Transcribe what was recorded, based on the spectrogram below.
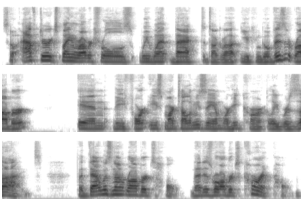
So, after explaining Robert's rules, we went back to talk about you can go visit Robert in the Fort East Martello Museum where he currently resides. But that was not Robert's home. That is Robert's current home.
